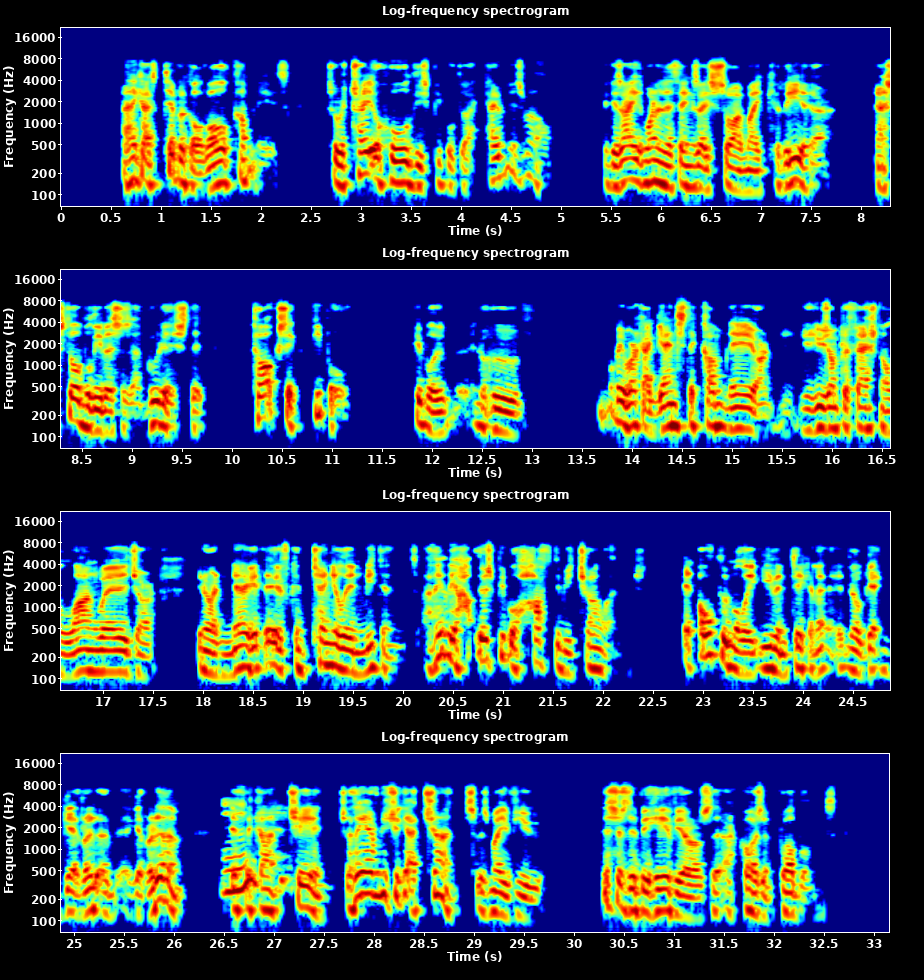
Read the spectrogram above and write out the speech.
I think that's typical of all companies. So we try to hold these people to account as well. Because I one of the things I saw in my career, and I still believe this as a Buddhist, that toxic people, people you know, who we work against the company or use unprofessional language or you know are negative continually in meetings. I think they, those people have to be challenged and ultimately even taken it you know get get rid of get rid of them mm-hmm. if they mm-hmm. can't change. I think everybody should get a chance was my view. This is the behaviors that are causing problems.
